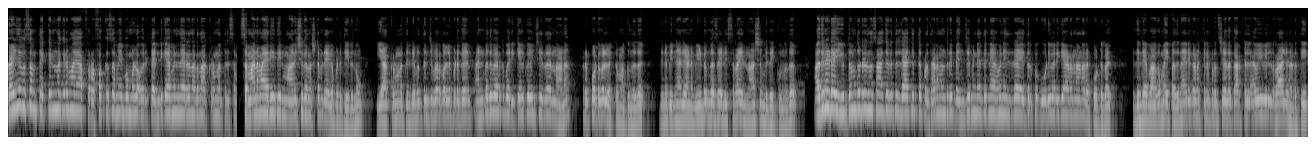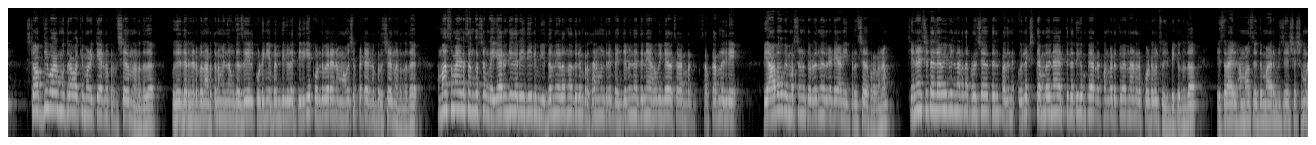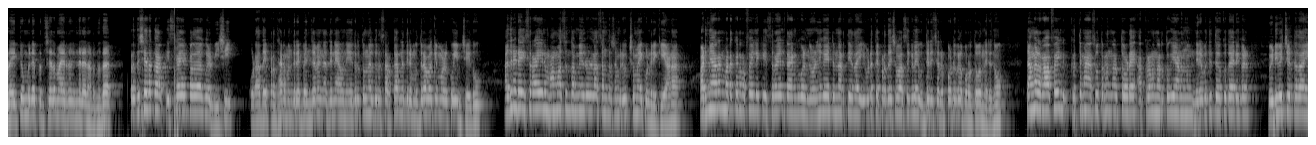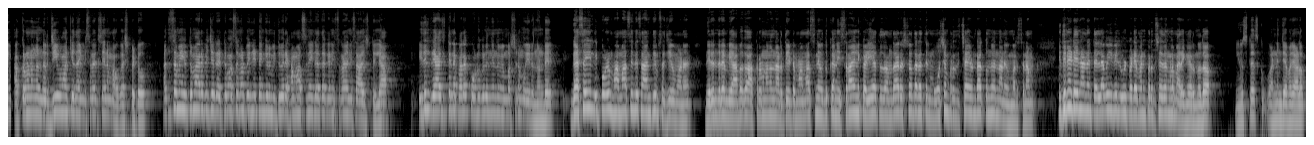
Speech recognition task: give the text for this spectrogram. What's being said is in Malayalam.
കഴിഞ്ഞ ദിവസം തെക്കൻ നഗരമായ റഫക്ക് സമീപമുള്ള ഒരു ടെന്റ് ക്യാമ്പിന് നേരെ നടന്ന ആക്രമണത്തിൽ സമാനമായ രീതിയിൽ മാനുഷിക നഷ്ടം രേഖപ്പെടുത്തിയിരുന്നു. ഈ ആക്രമണത്തിൽ ഇരുപത്തഞ്ച് പേർ കൊല്ലപ്പെടുകയും അൻപത് പേർക്ക് പരിക്കേൽക്കുകയും ചെയ്തതെന്നാണ് റിപ്പോർട്ടുകൾ വ്യക്തമാക്കുന്നത്. ഇതിന് പിന്നാലെയാണ് വീണ്ടും ഗസയിൽ ഇസ്രായേൽ നാശം വിതയ്ക്കുന്നത്. അതിനിടെ യുദ്ധം തുടരുന്ന സാഹചര്യത്തിൽ രാജ്യത്ത് പ്രധാനമന്ത്രി ബെഞ്ചമിൻ നെതന്യാഹുവിനെതിരായ എതിർപ്പ് കൂടി വരികയാണെന്നാണ് റിപ്പോർട്ടുകൾ. ഇതിന്റെ ഭാഗമായി പതിനായിരക്കണക്കിന് പ്രതിഷേധക്കാർ ടെൽ അവീവിൽ റാലി നടത്തി. സ്റ്റോപ്പ് ദി വാർ മുദ്രാവാക്യം മുഴക്കിയായിരുന്നു പ്രതിഷേധം നടന്നത്. പുതിയ തെരഞ്ഞെടുപ്പ് നടത്തണമെന്നും ഗസയിൽ കുടുങ്ങിയ ബന്ദികളെ തിരികെ കൊണ്ടുവരാനും ആവശ്യപ്പെട്ടായിരുന്നു പ്രതിഷേധം നടന്നത്. ഹമാസുമായുള്ള സംഘർഷം കൈകാര്യം ചെയ്ത രീതിയിലും യുദ്ധം നീളുന്നതിലും പ്രധാനമന്ത്രി ബെഞ്ചമിൻ നെതന്യാഹുവിന്റെ സർക്കാരിനെതിരെ വ്യാപക വിമർശനം തുടരുന്നതിനിടെയാണ് ഈ പ്രതിഷേധ പ്രകടനം. ശനിയാഴ്ച ടെലവീവിൽ നടന്ന പ്രതിഷേധത്തിൽ പതിന ഒരു ലക്ഷത്തി അമ്പതിനായിരത്തിലധികം പേർ പങ്കെടുത്തുവെന്നാണ് റിപ്പോർട്ടുകൾ സൂചിപ്പിക്കുന്നത്. ഇസ്രായേൽ ഹമാസ് യുദ്ധം ആരംഭിച്ചതിന് ശേഷമുള്ള ഏറ്റവും വലിയ പ്രതിഷേധമായിരുന്നു ഇന്നലെ നടന്നത്. പ്രതിഷേധക്കാർ ഇസ്രായേൽ പതാകകൾ വീശി. കൂടാതെ പ്രധാനമന്ത്രി ബെഞ്ചമിൻ നദിനാവ് നേതൃത്വം നൽകുന്ന സർക്കാരിനെതിരെ മുദ്രാവാക്യം മുഴക്കുകയും ചെയ്തു. അതിനിടെ ഇസ്രായേലും ഹമാസും തമ്മിലുള്ള സംഘർഷം രൂക്ഷമായി കൊണ്ടിരിക്കുകയാണ്. പടിഞ്ഞാറൻ വടക്കൻ റഫേലേക്ക് ഇസ്രായേൽ ടാങ്കുകൾ നുഴഞ്ഞുകയറ്റം നടത്തിയതായി ഇവിടുത്തെ പ്രദേശവാസികളെ ഉദ്ധരിച്ച റിപ്പോർട്ടുകൾ പുറത്തു വന്നിരുന്നു. തങ്ങൾ റാഫേൽ കൃത്യമായ ആസൂത്രണത്തോടെ ആക്രമണം നടത്തുകയാണെന്നും നിരവധി തോക്കുധാരികൾ വെടിവെച്ചിട്ടതായും ആക്രമണങ്ങൾ നിർജീവമാക്കിയതായും ഇസ്രായേൽ സേന അവകാശപ്പെട്ടു. അതേസമയം യുദ്ധം ആരംഭിച്ചിട്ട് എട്ട് മാസങ്ങൾ പിന്നിട്ടെങ്കിലും ഇതുവരെ ഹമാസിനെ ഇല്ലാതാക്കാൻ ഇസ്രായേലിന് സാധിച്ചിട്ടില്ല. ഇതിൽ രാജ്യത്തിന്റെ പല കോണുകളിൽ നിന്ന് വിമർശനം ഉയരുന്നുണ്ട്. ഗസയിൽ ഇപ്പോഴും ഹമാസിന്റെ സാന്നിധ്യം സജീവമാണ്. നിരന്തരം വ്യാപക ആക്രമണങ്ങൾ നടത്തിയിട്ടും ഹമാസിനെ ഒതുക്കാൻ ഇസ്രായേലിന് കഴിയാത്തത് അന്താരാഷ്ട്ര തലത്തിൽ മോശം പ്രതിച്ഛായ ഉണ്ടാക്കുന്നു എന്നാണ് വിമർശനം. ഇതിനിടയിലാണ് ടെലവീവിൽ ഉൾപ്പെടെ വൻ പ്രതിഷേധങ്ങളും അരങ്ങേറുന്നത്. News desk one India Malayalam.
